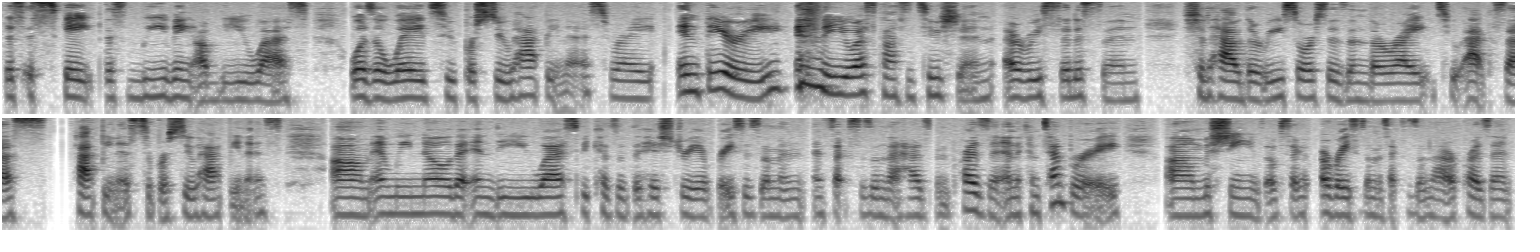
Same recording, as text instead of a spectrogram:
This escape, this leaving of the US was a way to pursue happiness, right? In theory, in the US Constitution, every citizen should have the resources and the right to access happiness, to pursue happiness. Um, and we know that in the US, because of the history of racism and, and sexism that has been present and the contemporary um, machines of, se- of racism and sexism that are present,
